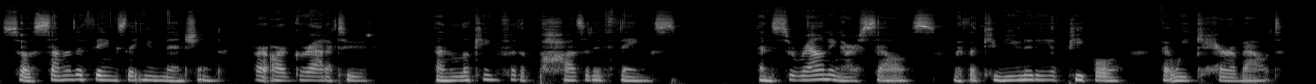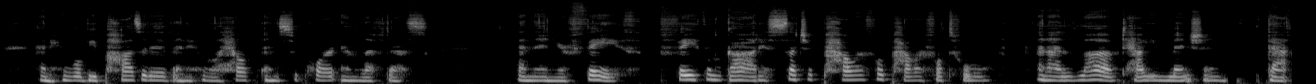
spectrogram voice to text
So, some of the things that you mentioned are our gratitude and looking for the positive things and surrounding ourselves with a community of people that we care about and who will be positive and who will help and support and lift us. And then your faith Faith in God is such a powerful, powerful tool. And I loved how you mentioned that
